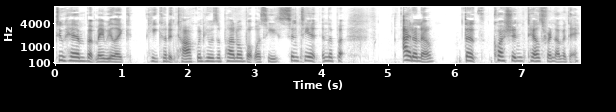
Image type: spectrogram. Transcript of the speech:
to him but maybe like he couldn't talk when he was a puddle but was he sentient in the put i don't know the question tales for another day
